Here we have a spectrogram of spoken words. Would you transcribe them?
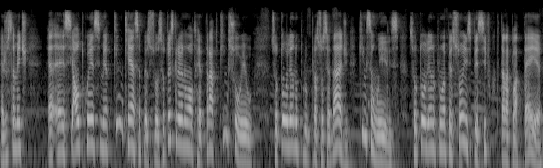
é justamente é, é esse autoconhecimento. Quem que é essa pessoa? Se eu estou escrevendo um autorretrato, quem sou eu? Se eu estou olhando para a sociedade, quem são eles? Se eu estou olhando para uma pessoa em específico que está na plateia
